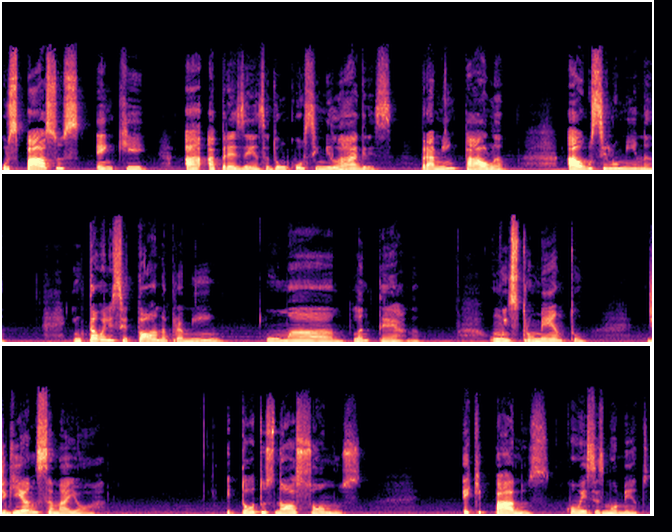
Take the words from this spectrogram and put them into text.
Os passos em que há a presença de um curso em milagres, para mim, Paula, algo se ilumina. Então ele se torna para mim uma lanterna, um instrumento de guiança maior. E todos nós somos equipados com esses momentos.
